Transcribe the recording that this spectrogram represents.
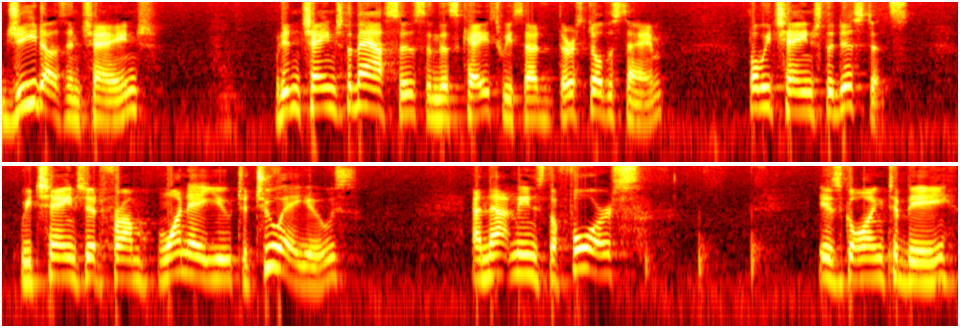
G doesn't change. We didn't change the masses in this case. We said they're still the same. But we changed the distance we changed it from 1 AU to 2 AUs, and that means the force is going to be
